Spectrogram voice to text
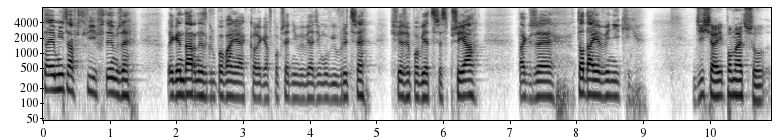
tajemnica tkwi w tym, że legendarne zgrupowania, jak kolega w poprzednim wywiadzie mówił, w rytrze, świeże powietrze sprzyja, także to daje wyniki. Dzisiaj po meczu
